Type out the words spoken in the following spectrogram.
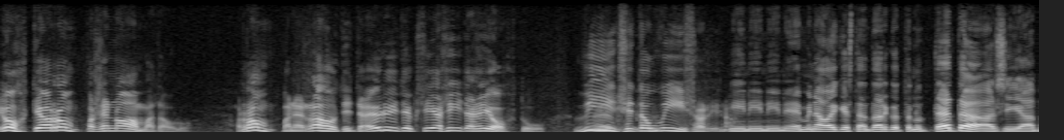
johtaja Romppasen naamataulu. Romppanen rahoitti tätä yrityksen ja siitä se johtuu. Viikset on viisarina. Niin, niin, niin. En minä oikeastaan tarkoittanut tätä asiaa,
